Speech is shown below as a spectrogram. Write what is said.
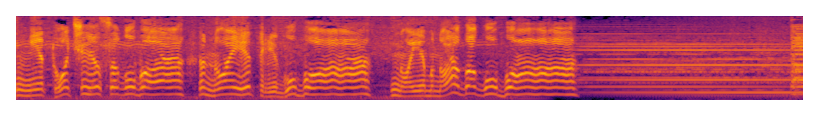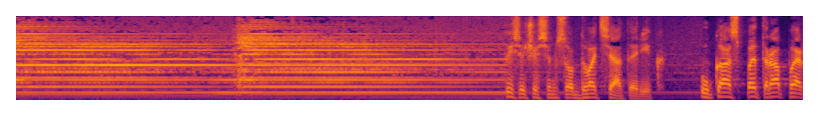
Не точию сугубо, но и три губо, но и много губо. – 1720 рік. Указ Петра І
